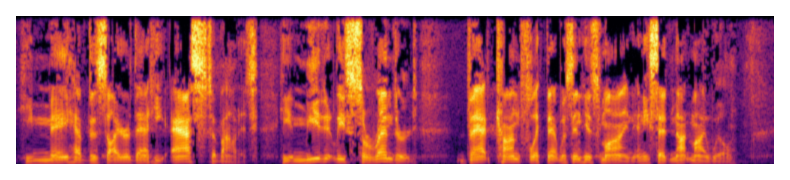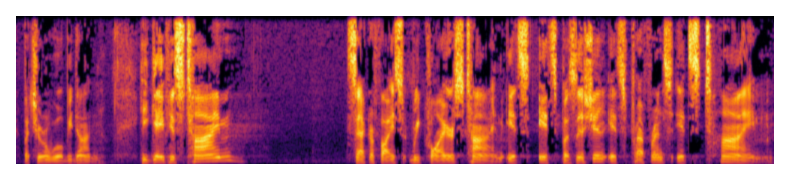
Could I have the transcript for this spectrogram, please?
He may have desired that. He asked about it. He immediately surrendered that conflict that was in his mind, and he said, Not my will but your will be done. He gave his time. Sacrifice requires time. It's its position, its preference, its time.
